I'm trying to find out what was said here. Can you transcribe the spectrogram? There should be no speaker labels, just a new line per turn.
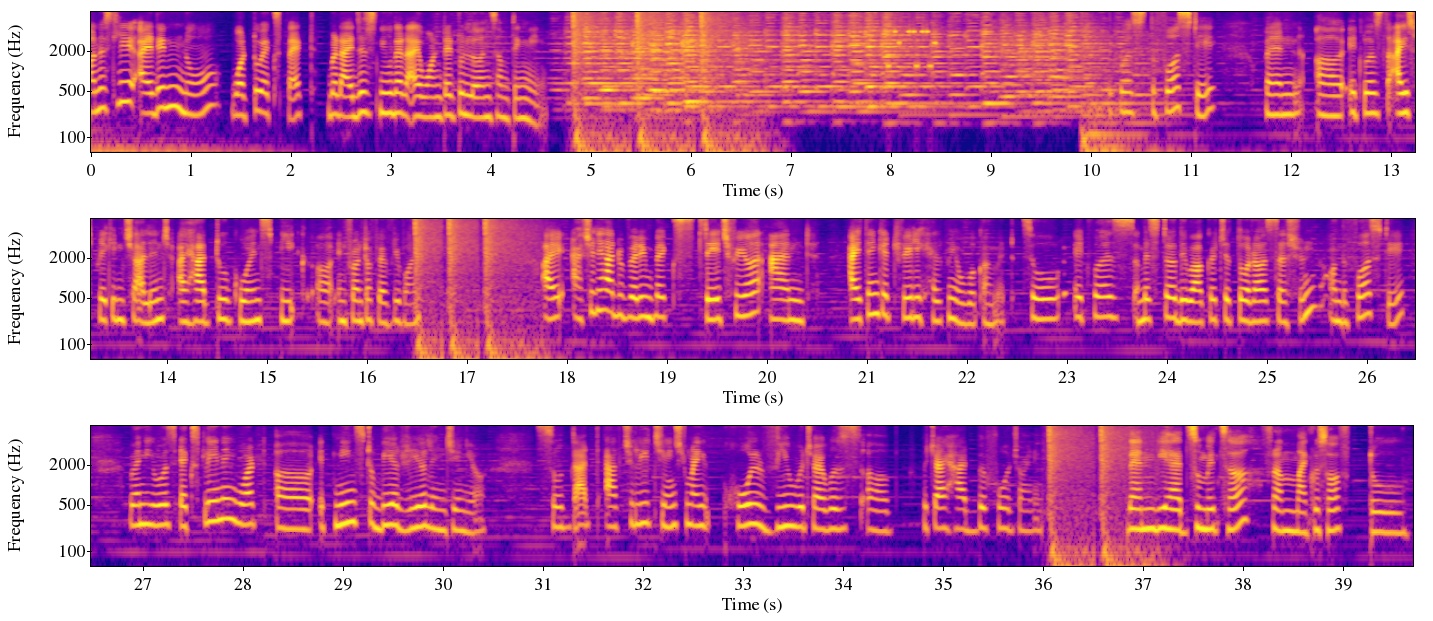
Honestly, I didn't know what to expect, but I just knew that I wanted to learn something new. It was the first day when uh, it was the ice breaking challenge. I had to go and speak uh, in front of everyone. I actually had a very big stage fear and I think it really helped me overcome it. So it was Mr. Diwakar Chittora's session on the first day when he was explaining what uh, it means to be a real engineer. So that actually changed my whole view which I was uh, which I had before joining.
Then we had Sumit sir from Microsoft to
